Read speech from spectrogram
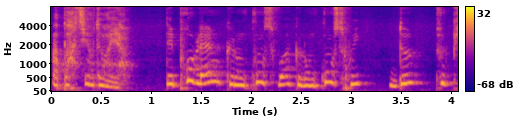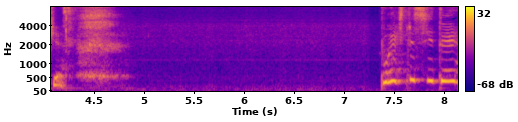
à partir de rien. Des problèmes que l'on conçoit, que l'on construit de toutes pièces. Pour expliciter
